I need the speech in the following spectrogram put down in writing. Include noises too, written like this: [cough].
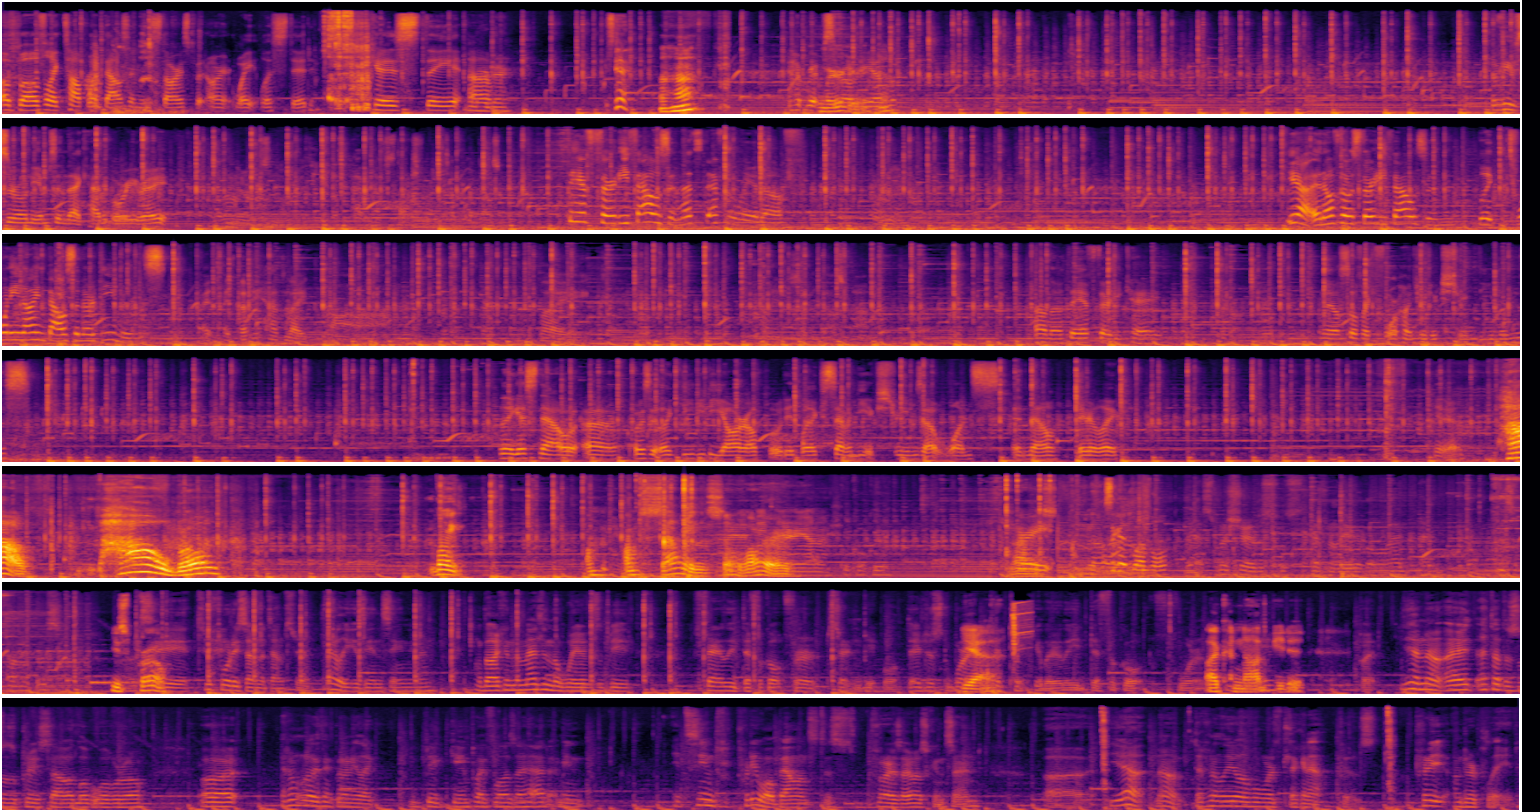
above like top 1,000 in stars but aren't whitelisted because the um, Murder. [laughs] Uh huh. Rip Murder, Scenario. I believe Zeronium's in that category, right? No, it's not. I think he doesn't have enough stars for the top 1000. They have 30,000. That's definitely enough. Yeah, and of those 30,000, like 29,000 are demons. I, I thought he had like, uh, like, 27,000. I don't know, they have 30k. And they also have like 400 extreme demons. And I guess now, uh, what was it, like DDDR uploaded like 70 extremes at once, and now they're like, you know, How? How, bro? Like, I'm I'm selling so Alright, hard. Mariana. Cool, cool, cool. great. No, It's a good level. Yes, for sure. This was definitely a good level. I had decent fun with this. He's Let's pro. see, 247 attempts. Yeah, fairly easy and sane even. Although I can imagine the waves would be fairly difficult for certain people. They just weren't Yeah. particularly difficult for I could not beat it. Yeah, no, I, I thought this was a pretty solid level overall. Uh, I don't really think there are any like big gameplay flaws I had. I mean, it seemed pretty well balanced as far as I was concerned. Uh, yeah, no, definitely a level worth checking out because pretty underplayed.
